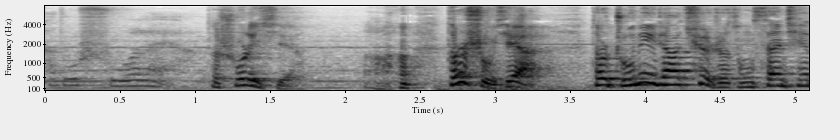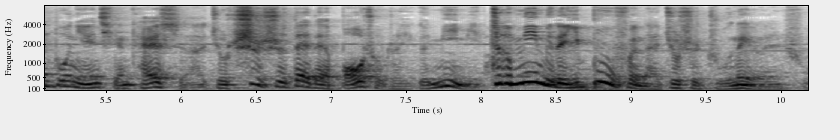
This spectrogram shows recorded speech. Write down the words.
他都说了呀，他说了一些啊。他说，首先，他说竹内家确实从三千多年前开始呢，就世世代代保守着一个秘密。这个秘密的一部分呢，就是竹内文书。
